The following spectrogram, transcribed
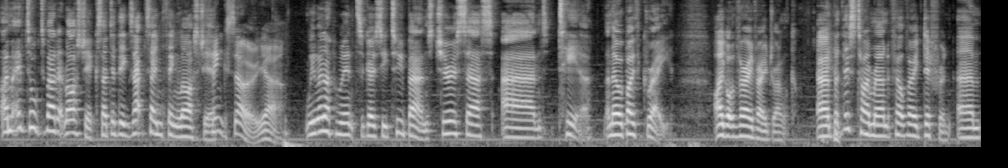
I may have talked about it last year because I did the exact same thing last year. I think so. Yeah. We went up and went to go see two bands, Turisas and Tia, and they were both great. I got very, very drunk. Uh, but this time round, it felt very different. Um,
